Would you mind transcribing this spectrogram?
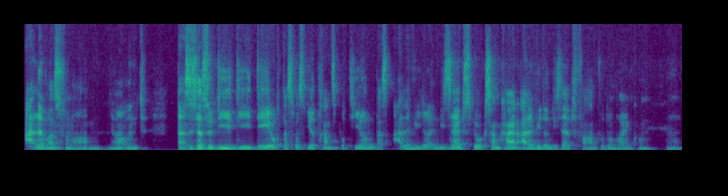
alle was von haben. Ja, und das ist ja so die, die Idee, auch das, was wir transportieren, dass alle wieder in die Selbstwirksamkeit, alle wieder in die Selbstverantwortung reinkommen. Ja.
